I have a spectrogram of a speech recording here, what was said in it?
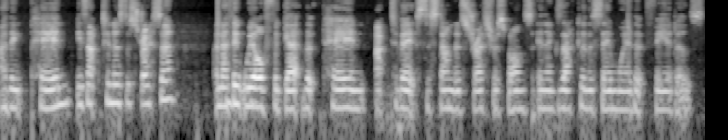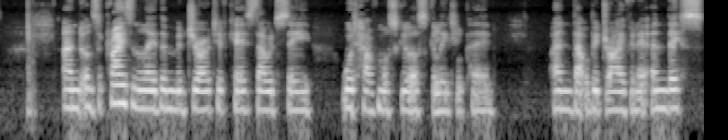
I think pain is acting as the stressor, and I think we all forget that pain activates the standard stress response in exactly the same way that fear does. And unsurprisingly, the majority of cases I would see would have musculoskeletal pain, and that would be driving it. And this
